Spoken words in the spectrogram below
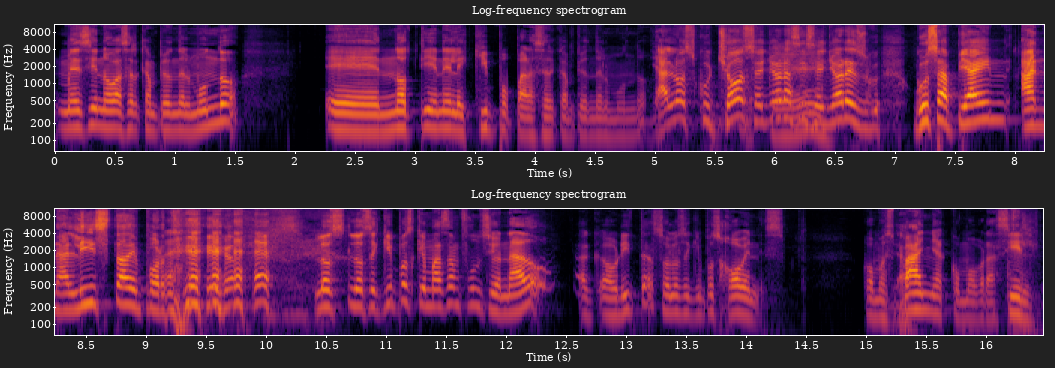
Messi no va a ser campeón del mundo. eh, no tiene el equipo para ser campeón del mundo. Ya lo escuchó, señoras y señores. Gu- Gus Apiain, analista deportivo. Los, los equipos que más han funcionado a- ahorita son los equipos jóvenes, como España, como Brasil,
